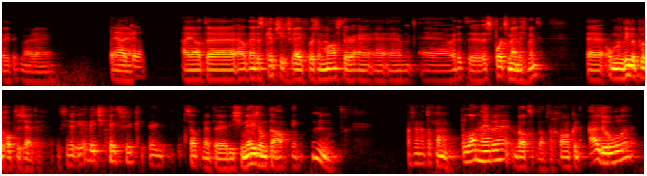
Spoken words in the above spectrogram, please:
Peter, maar... Ja, ik ken hem. Hij had, hij had net een scriptie geschreven voor zijn master, hoe heet het, sportsmanagement, om een wielerplug op te zetten. Ik zei, weet je, ik, ik zat met die Chinezen om tafel, ik hmm, als we nou toch gewoon een plan hebben, wat, wat we gewoon kunnen uitrollen.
